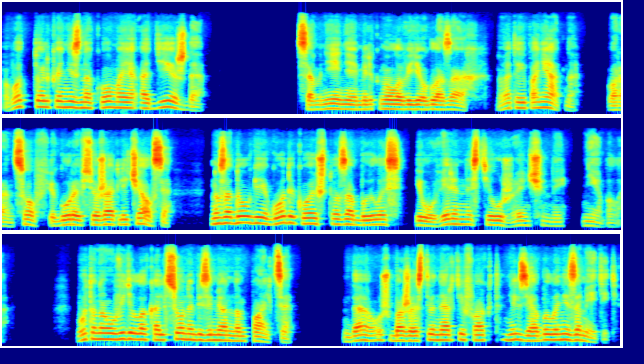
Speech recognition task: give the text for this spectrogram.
Вот только незнакомая одежда. Сомнение мелькнуло в ее глазах, но это и понятно. Воронцов фигурой все же отличался, но за долгие годы кое-что забылось, и уверенности у женщины не было. Вот она увидела кольцо на безымянном пальце. Да уж, божественный артефакт нельзя было не заметить.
